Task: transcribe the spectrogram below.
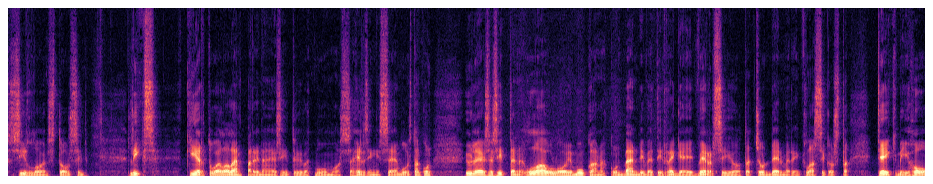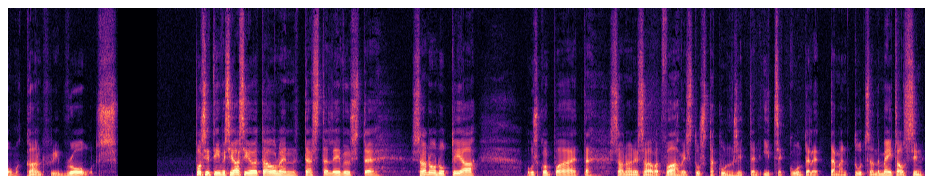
silloin Stonesin Lix kiertueella lämpärinä esiintyivät muun muassa Helsingissä ja muistan kun yleisö sitten lauloi mukana, kun bändi veti reggae-versiota John Denverin klassikosta Take Me Home Country Roads. Positiivisia asioita olen tästä levystä sanonut ja uskonpa, että sanani saavat vahvistusta, kun sitten itse kuuntelet tämän Toots and the Metalsin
